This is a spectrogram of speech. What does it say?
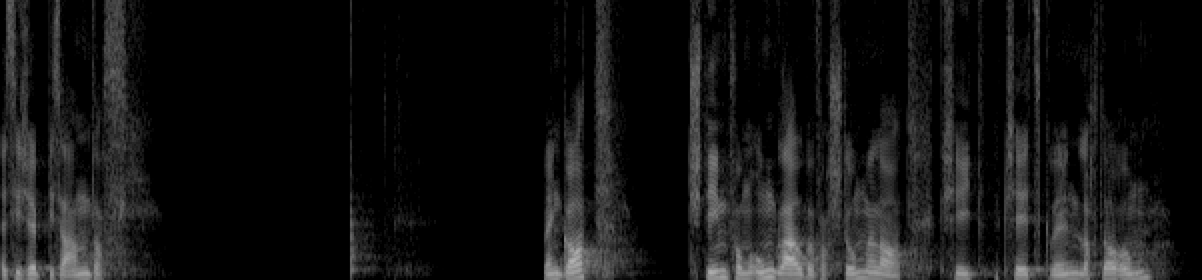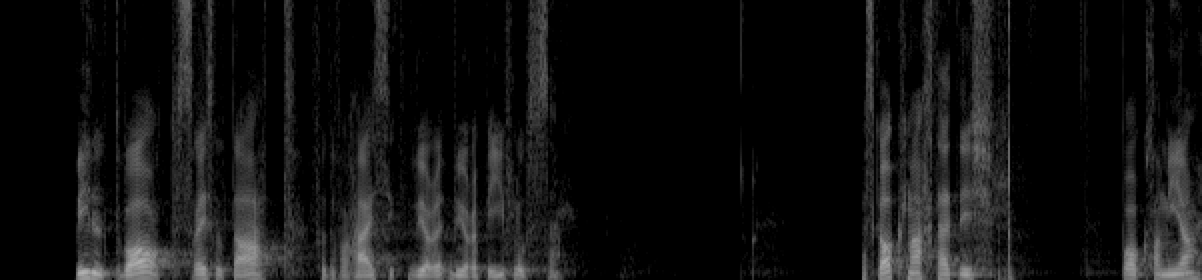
es ist etwas anderes. Wenn Gott die Stimme vom Unglauben verstummen lässt, geschieht, geschieht es gewöhnlich darum, weil das Wort das Resultat von der Verheißung würde beeinflussen. Was Gott gemacht hat, ist, proklamier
